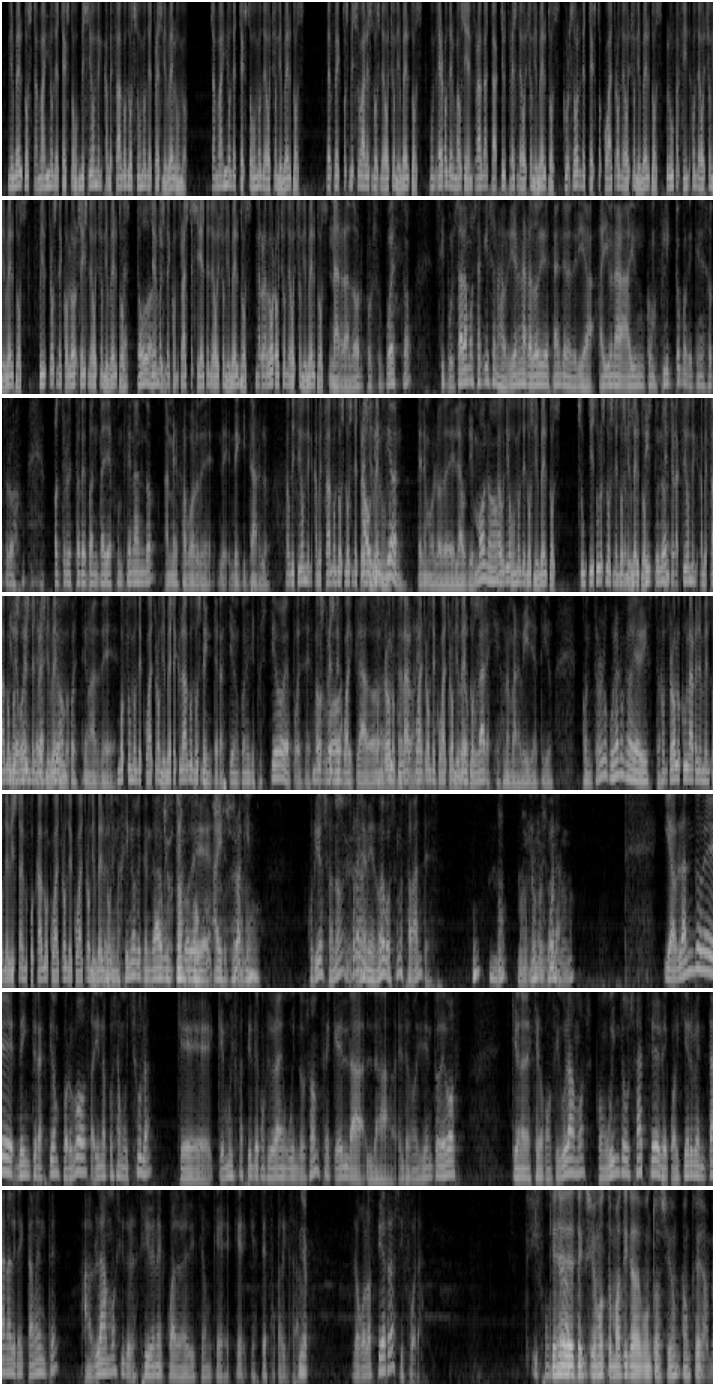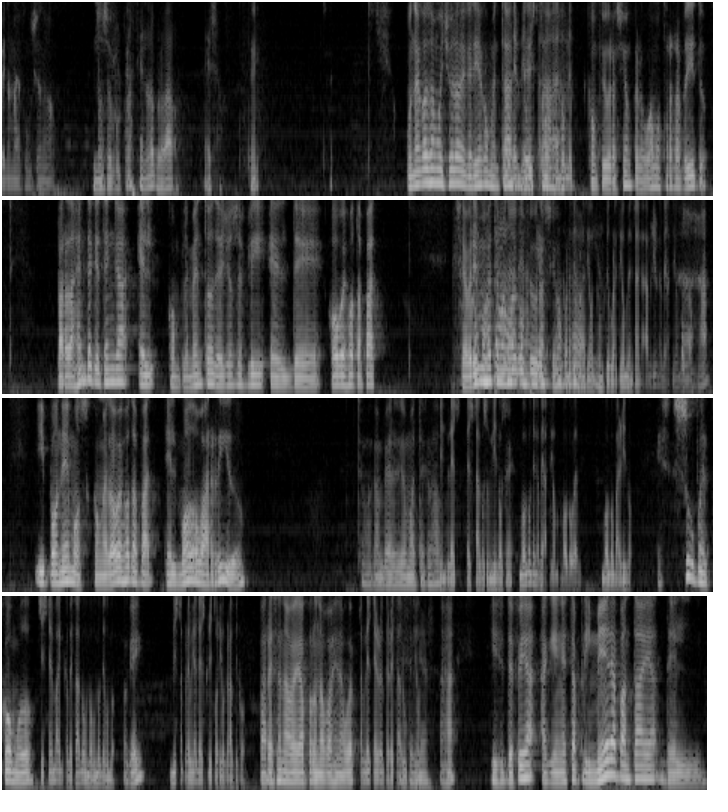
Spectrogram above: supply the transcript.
Nivel 2 tamaño de texto visión encabezado 2 1 de 3 nivel 1. Tamaño de texto 1 de 8 nivel 2. Efectos visuales 2 de 8 nivel 2. Puntero del mouse y entrada táctil 3 de 8 nivel 2. Cursor de texto 4 de 8 nivel 2. Lupa 5 de 8 nivel 2. Filtros de color 6 de 8 nivel 2. Está todo Temas aquí. de contraste 7 de 8 nivel 2. Narrador 8 de 8 nivel 2. Narrador, por supuesto. Si pulsáramos aquí, se nos abriría el narrador directamente y nos diría, hay, una, hay un conflicto porque tienes otro, otro lector de pantalla funcionando. Hazme el favor de, de- de quitarlo. Audición encabezado 2 2 de 3 nivel 1. Audición. Tenemos lo del audio mono. Audio 1 de 2 nivel 2. Subtítulos 2 de 2 Los nivel 2. subtítulos. Interacción encabezado Y 2 luego 3 de 3 nivel interacción, 1. pues temas de, Voz 1 de 4 nivel teclado 2 de de interacción con el dispositivo, que puede ser Mouse voz, 3 de 4, teclado, control ocular ratón, 4 de 4 control nivel 2. ocular, es que es una maravilla, tío. Control ocular nunca lo había visto. Control ocular elemento de lista enfocado 4 de 4 nivel Pero 2. me imagino que tendrá algún Yo tipo de tampoco, eye será tracking. nuevo. Curioso, ¿no? Eso lo añadido nuevo, eso no estaba antes. Uh, No, no No lo recuerdo. ¿no? Y hablando de, de interacción por voz, hay una cosa muy chula que, que es muy fácil de configurar en Windows 11, que es la- la- el reconocimiento de voz, que una vez que lo configuramos, con Windows H de cualquier ventana directamente, hablamos y te lo escribe en el cuadro de edición que, que- que esté focalizado. Yep. Luego lo cierras y fuera. Y Tiene detección automática de puntuación, aunque a mí no me ha funcionado. No sé por qué. Hostia, no lo he probado. Eso. Sí. Sí. Una cosa muy chula que quería comentar de gusta, esta configuración, que lo voy a mostrar rapidito. Para la gente que tenga el complemento de Joseph Lee, el de OBJPAD, si abrimos Ah, este verdad, menú de configuración. Ajá. y ponemos con el OBJPAD el modo barrido, tengo que cambiar el idioma del teclado, Inglés, Estados Unidos. Ok. Modo de navegación, modo web. Modo barrido. es súper cómodo, Sistema encabezado 1 1 de 1. ¿ok? Vista previa de escritorio gráfico. Parece navegar por una página web. Sí. Ajá. Y si te fijas, aquí en esta primera pantalla del.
